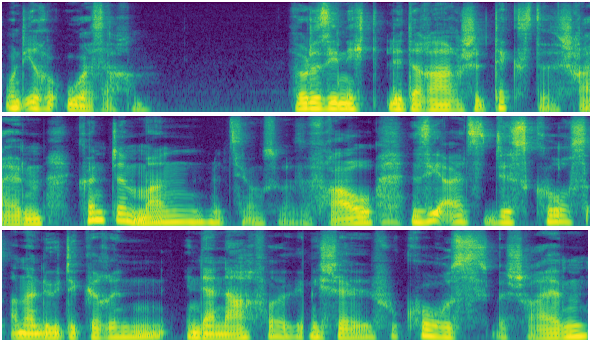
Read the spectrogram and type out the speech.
und ihre Ursachen. Würde sie nicht literarische Texte schreiben, könnte Mann bzw. Frau sie als Diskursanalytikerin in der Nachfolge Michel Foucaults beschreiben,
